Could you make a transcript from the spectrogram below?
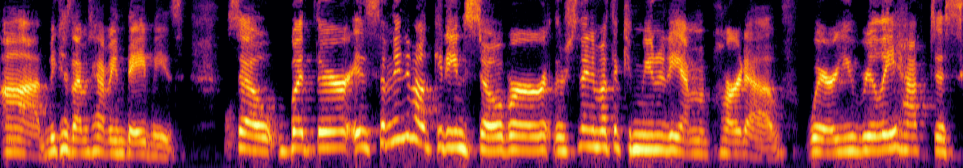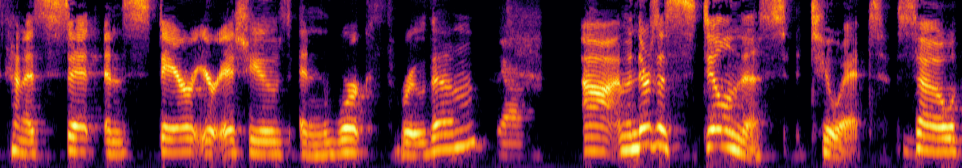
uh, because I was having babies. So, but there is something about getting sober. There's something about the community I'm a part of where you really have to kind of sit and stare at your issues and work through them. Yeah. Uh, I mean, there's a stillness to it. So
